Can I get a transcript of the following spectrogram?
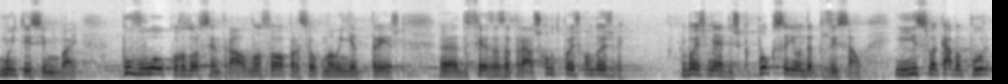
muitíssimo bem povoou o corredor central, não só apareceu com uma linha de três uh, defesas atrás, como depois com dois dois médios que pouco saíam da posição e isso acaba por uh,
